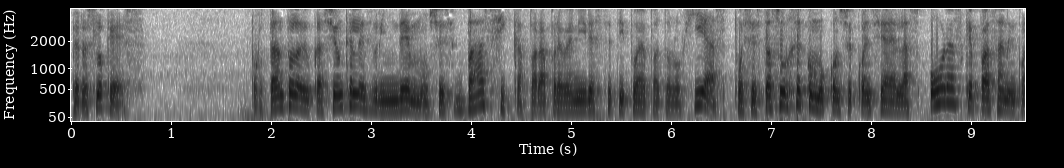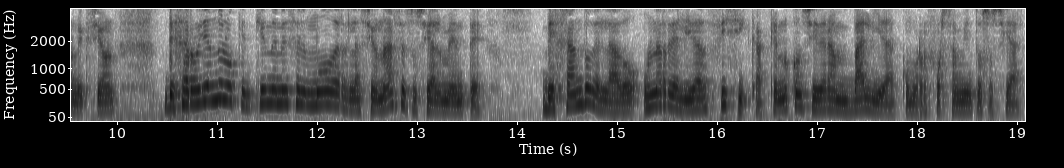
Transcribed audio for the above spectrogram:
pero es lo que es. Por tanto, la educación que les brindemos es básica para prevenir este tipo de patologías, pues esta surge como consecuencia de las horas que pasan en conexión, desarrollando lo que entienden es el modo de relacionarse socialmente, dejando de lado una realidad física que no consideran válida como reforzamiento social.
